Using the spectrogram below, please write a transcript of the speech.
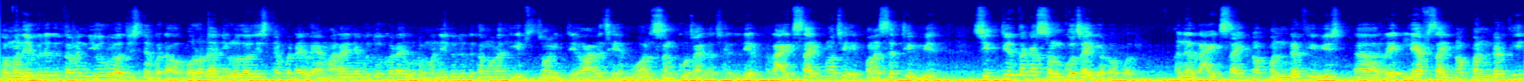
તો મને એવું કીધું કે તમે ન્યુરોલોજિસ્ટને બતાવો. બરોડા ન્યુરોલોજિસ્ટને બતાવ્યું એમઆરઆઈ ને બધું કરાવ્યું. તો મને કીધું કે તમારા હિપ્સ જોઈન્ટ જેવા આવે છે બોલ સંકોચાયેલો છે. લેફ્ટ રાઈટ સાઈડનો છે, એ પાસઠથી વીસ, સિત્તેર ટકા સંકોચાઈ ગયો બોલ અને રાઈટ સાઈડનો પંદરથી વીસ લેફ્ટ સાઈડનો પંદરથી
